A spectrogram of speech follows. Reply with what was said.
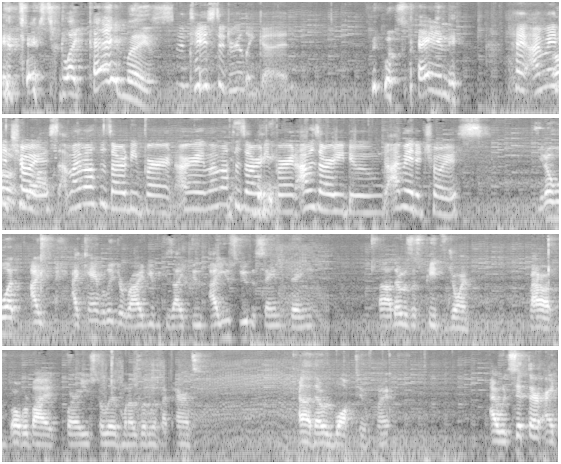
It tasted like pain, Lace! It tasted really good. It was pain! Hey, I made Oh, a choice. My mouth is already burnt. All right, my mouth is already burnt. I was already doomed. I made a choice. You know what? I I can't really deride you because I do. I used to do the same thing. Uh, there was this pizza joint uh, over by where I used to live when I was living with my parents. Uh, that I would walk to, right? I would sit there. I'd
